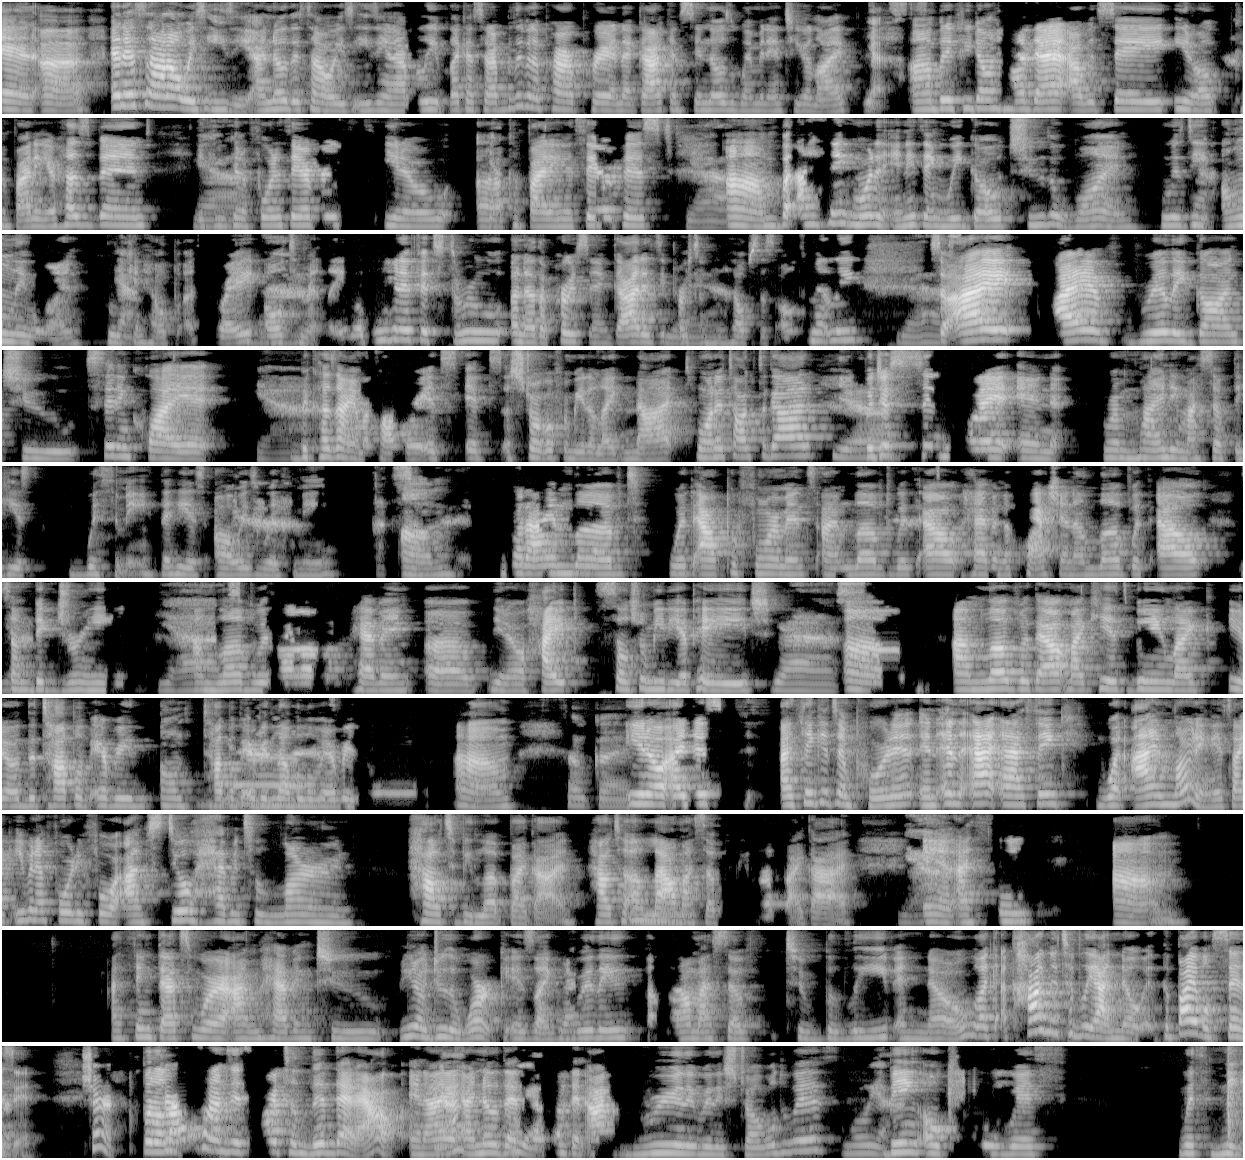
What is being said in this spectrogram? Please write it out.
and uh and it's not always easy. I know that's not always easy. And I believe, like I said, I believe in the power of prayer and that God can send those women into your life. Yes. Um, but if you don't have that, I would say, you know, confide in your husband. If you can afford a therapist, you know, uh, yep. confiding a therapist. Yeah. Um, but I think more than anything, we go to the one who is the yeah. only one who yeah. can help us, right? Yeah. Ultimately, like, even if it's through another person, God is the person who helps us ultimately. So I, I have really gone to sitting quiet yeah. because I am a talker. It's it's a struggle for me to like not want to talk to God, yeah. but just sitting quiet and reminding myself that He is with me, that He is always with me. That's so um, that I am loved without performance. I'm loved without having a passion. I'm loved without some big dream. Yeah. I'm loved without having a, you know, hype social media page. Yes. Um, I'm loved without my kids being like, you know, the top of every on top yes. of every level of everything. Um so good. You know, I just I think it's important and and I, I think what I'm learning, it's like even at 44, I'm still having to learn how to be loved by God, how to allow mm. myself loved by God. Yeah. And I think um I think that's where I'm having to, you know, do the work is like yeah. really allow myself to believe and know. Like cognitively I know it. The Bible says it. Sure. But a sure. lot of times it's hard to live that out. And yeah. I, I know that oh, yeah. that's something I really, really struggled with. Oh, yeah. Being okay with with me.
